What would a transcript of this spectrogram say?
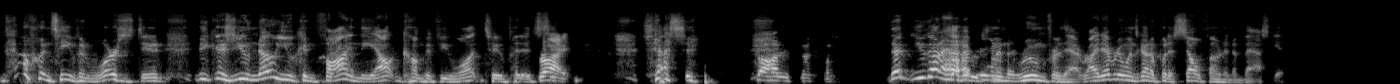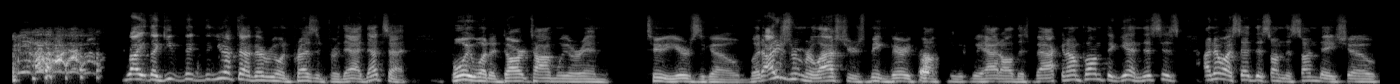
that one's even worse, dude, because you know you can find the outcome if you want to, but it's Right. That's God, it's just- that you got to have Hundred everyone in the room for that, right? Everyone's got to put a cell phone in a basket, right? Like you, you have to have everyone present for that. That's a boy, what a dark time we were in two years ago. But I just remember last year's being very pumped. We- We had all this back, and I'm pumped again. This is, I know I said this on the Sunday show,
